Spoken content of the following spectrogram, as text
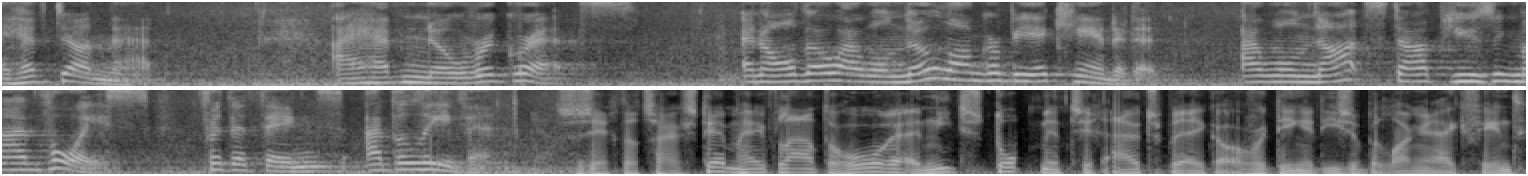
I have done that. I have no regrets. And although I will no longer be a candidate, I will not stop using my voice for the things I believe in. ze zegt dat ze haar stem heeft laten horen en niet stopt met zich uitspreken over dingen die ze belangrijk vindt.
